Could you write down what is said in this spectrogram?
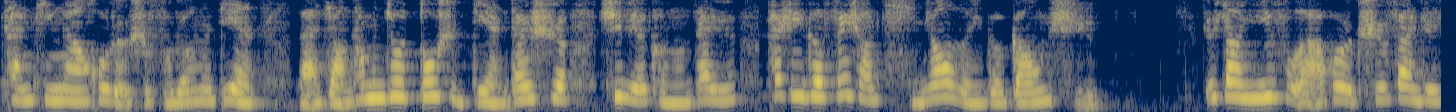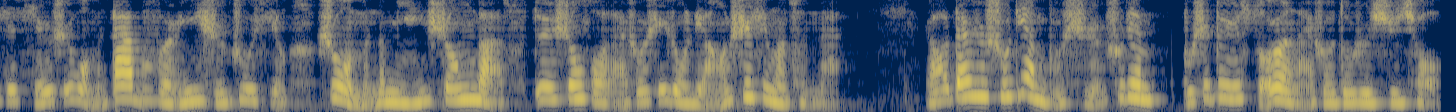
餐厅啊或者是服装的店来讲，他们就都是店，但是区别可能在于它是一个非常奇妙的一个刚需。就像衣服啊，或者吃饭这些，其实是我们大部分人衣食住行，是我们的民生吧。对于生活来说，是一种粮食性的存在。然后，但是书店不是，书店不是对于所有人来说都是需求，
